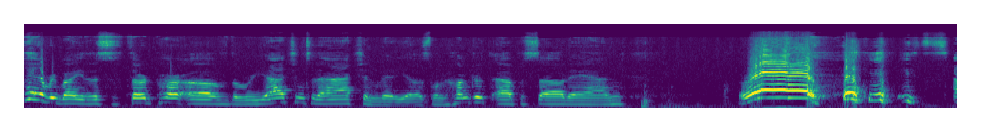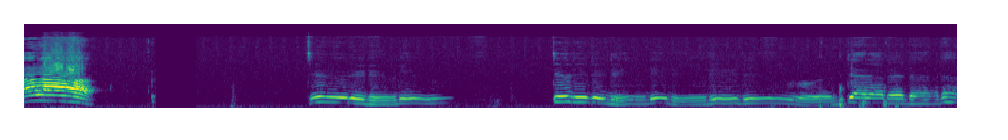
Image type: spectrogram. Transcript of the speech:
Hey everybody, this is third part of the reaction to the action videos, 100th episode, and. Shut do do. Do do do do do do do do. Da da da da da.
